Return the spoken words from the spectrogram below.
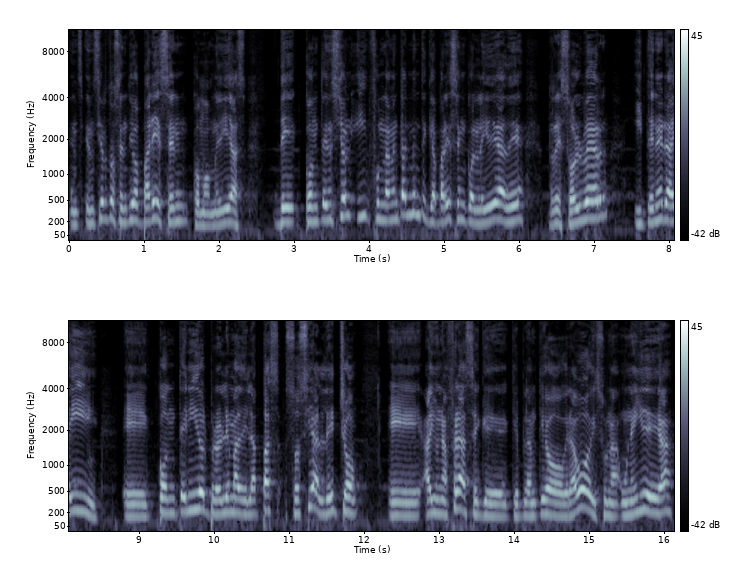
en cierto sentido aparecen como medidas de contención y fundamentalmente que aparecen con la idea de resolver y tener ahí eh, contenido el problema de la paz social. De hecho, eh, hay una frase que, planteó Grabois, una, una idea,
